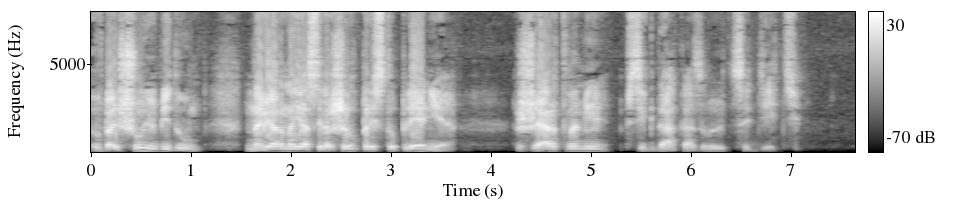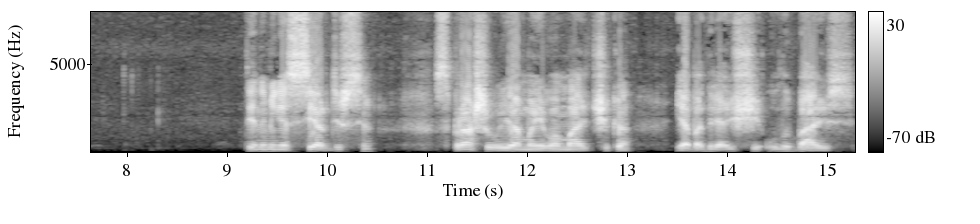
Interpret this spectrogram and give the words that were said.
В большую беду. Наверное, я совершил преступление. Жертвами всегда оказываются дети. «Ты на меня сердишься?» — спрашиваю я моего мальчика, и ободряюще улыбаюсь,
